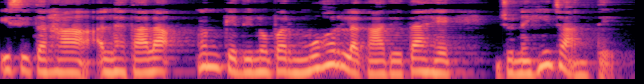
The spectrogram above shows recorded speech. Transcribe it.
इसी तरह अल्लाह ताला उनके दिलों पर मोहर लगा देता है जो नहीं जानते।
